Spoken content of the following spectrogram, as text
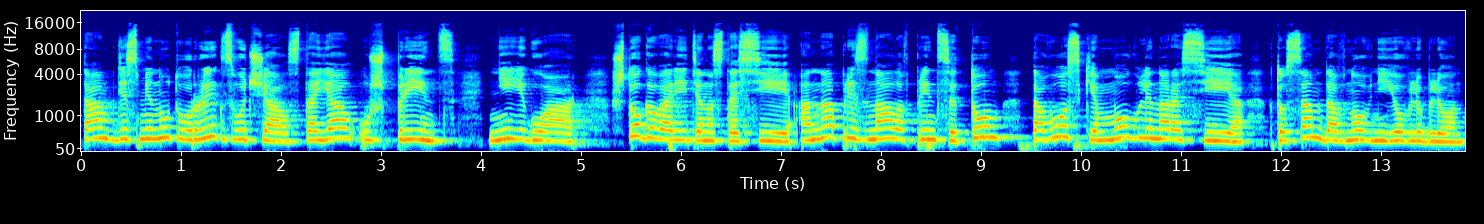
Там, где с минуту рык звучал, стоял уж принц — не ягуар. Что говорить Анастасии? Она признала в принце том того, с кем молвлена Россия, кто сам давно в нее влюблен.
